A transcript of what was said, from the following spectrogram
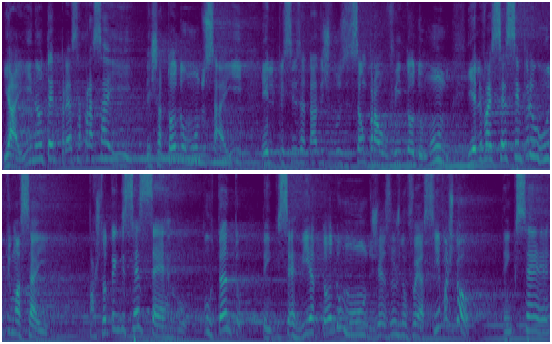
E aí não tem pressa para sair, deixa todo mundo sair, ele precisa estar à disposição para ouvir todo mundo, e ele vai ser sempre o último a sair. Pastor tem que ser servo, portanto, tem que servir a todo mundo. Jesus não foi assim, pastor? Tem que ser.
